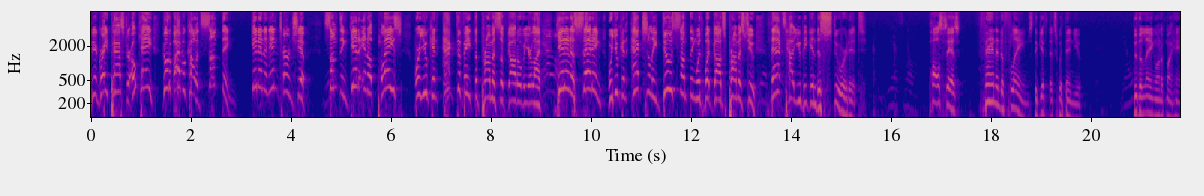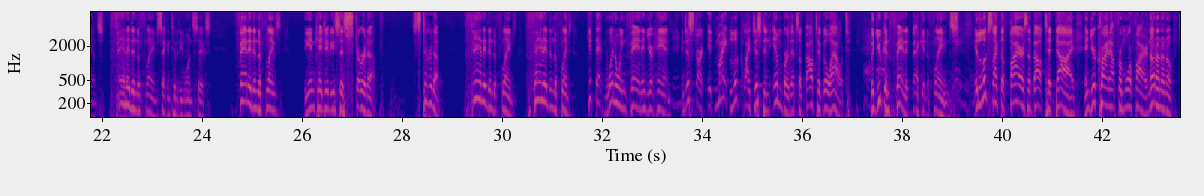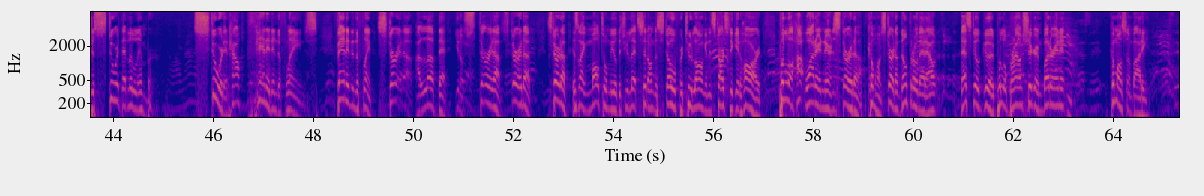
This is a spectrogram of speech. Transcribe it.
Be a great pastor. Okay, go to Bible college. Something. Get in an internship. Something. Get in a place where you can activate the promise of God over your life. Get in a setting where you can actually do something with what God's promised you. That's how you begin to steward it. Yes, Lord. Paul says, fan into flames the gift that's within you through the laying on of my hands. Fan it into flames, 2 Timothy 1 6. Fan it into flames. The NKJV says, stir it up. Stir it up. Fan it into flames. Fan it into flames. Get that winnowing fan in your hand and just start. It might look like just an ember that's about to go out, but you can fan it back into flames. It looks like the fire is about to die and you're crying out for more fire. No, no, no, no. Just steward that little ember. Steward it. How? Fan it into flames. Fan it into flame. Stir it up. I love that. You know, stir it up. Stir it up. Stir it up. It's like Malt-O-Meal that you let sit on the stove for too long and it starts to get hard. Put a little hot water in there and stir it up. Come on, stir it up. Don't throw that out. That's still good. Put a little brown sugar and butter in it. And, come on, somebody.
